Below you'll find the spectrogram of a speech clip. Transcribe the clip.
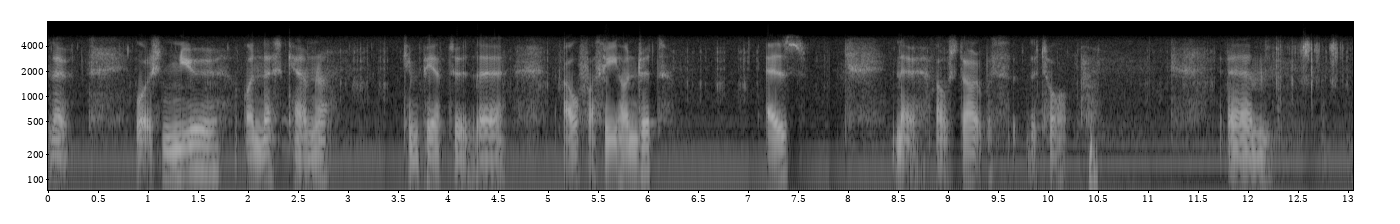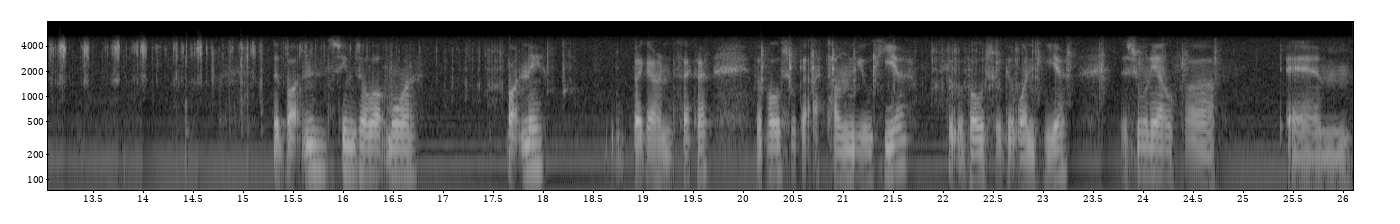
Now what's new on this camera compared to the Alpha 300 is now I'll start with the top. Um, the button seems a lot more buttony, bigger and thicker. We've also got a turn wheel here, but we've also got one here. The Sony Alpha um,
